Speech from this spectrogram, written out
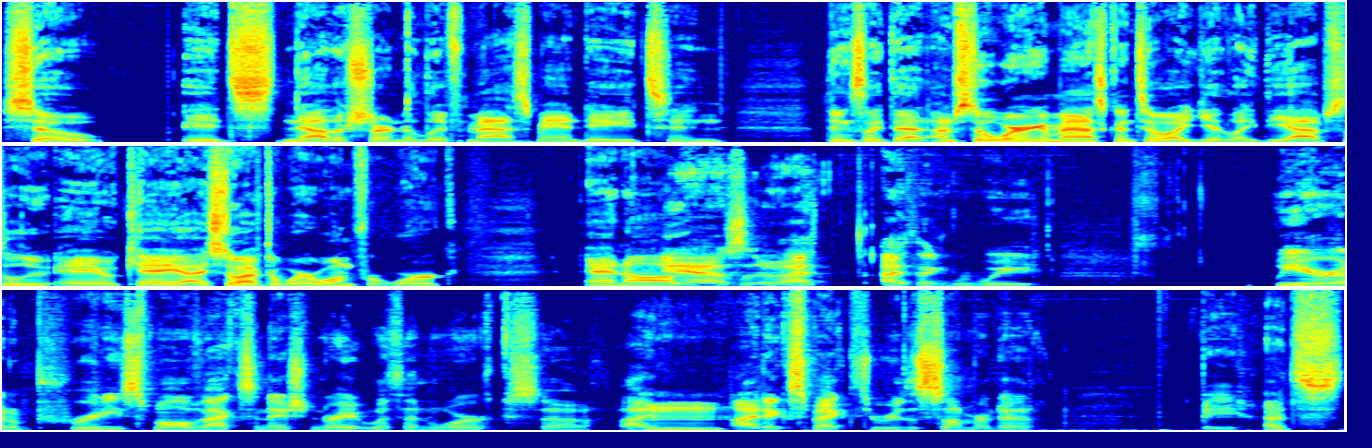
So it's now they're starting to lift mask mandates and things like that. I'm still wearing a mask until I get like the absolute a okay. I still have to wear one for work, and uh, Yeah, so I I think we we are at a pretty small vaccination rate within work, so I Mm. I'd expect through the summer to be that's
